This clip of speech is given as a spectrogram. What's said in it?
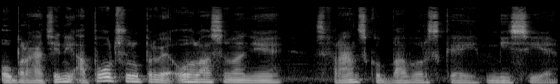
obrátený a počul prvé ohlasovanie z fransko-bavorskej misie.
